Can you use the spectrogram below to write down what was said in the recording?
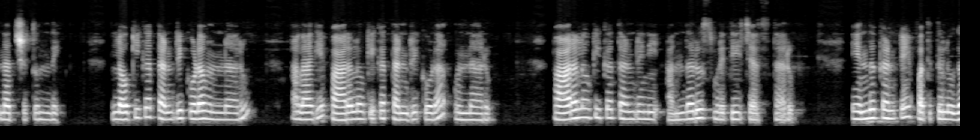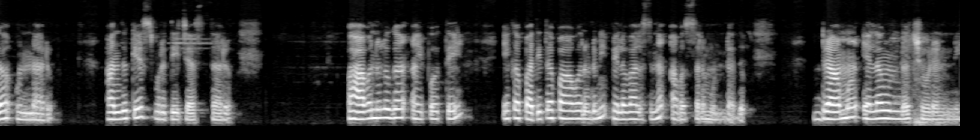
నచ్చుతుంది. లౌకిక తండ్రి కూడా ఉన్నారు. అలాగే పారలౌకిక తండ్రి కూడా ఉన్నారు. పారలౌకిక తండ్రిని అందరూ స్మృతి చేస్తారు. ఎందుకంటే పతితులుగా ఉన్నారు. అందుకే స్మృతి చేస్తారు. పావనులుగా అయిపోతే ఇక పతిత పావనుడిని పిలవాల్సిన అవసరం ఉండదు. డ్రామా ఎలా ఉందో చూడండి.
